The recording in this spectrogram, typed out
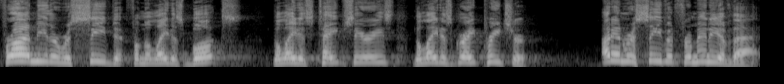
For I neither received it from the latest books, the latest tape series, the latest great preacher. I didn't receive it from any of that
